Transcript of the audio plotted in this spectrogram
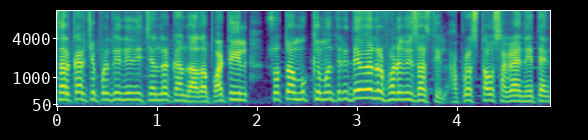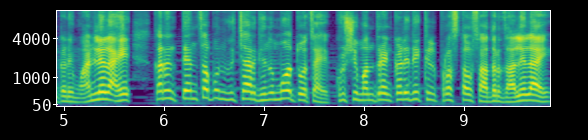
सरकारचे प्रतिनिधी चंद्रकांत दादा पाटील स्वतः मुख्यमंत्री देवेंद्र फडणवीस असतील. हा प्रस्ताव सगळ्या नेत्यांकडे मांडलेला आहे. कारण त्यांचा पण विचार घेणं महत्त्वाचं आहे. कृषी मंत्र्यांकडे देखील प्रस्ताव सादर झालेला आहे.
